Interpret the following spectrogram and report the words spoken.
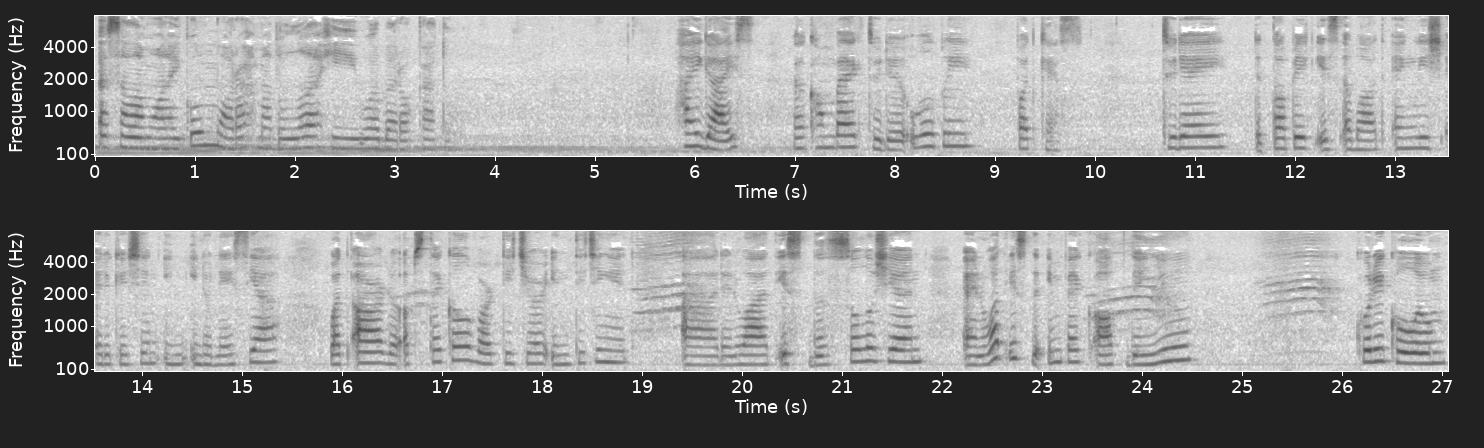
Assalamualaikum warahmatullahi wabarakatuh. Hi guys, Welcome back to the Ulpli podcast. Today, the topic is about English education in Indonesia. What are the obstacles for teacher in teaching it? Uh, then what is the solution? And what is the impact of the new curriculum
